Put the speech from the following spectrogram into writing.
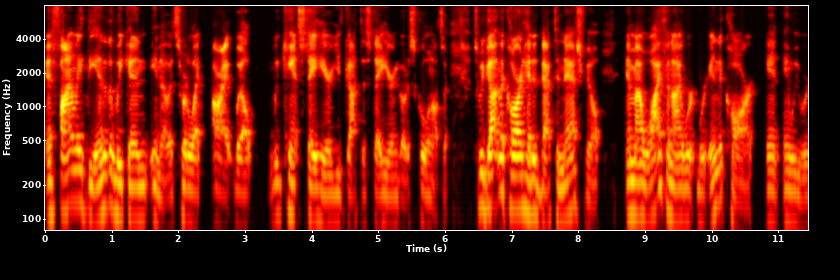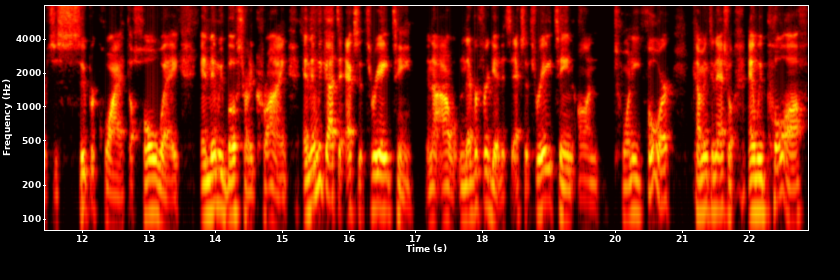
and finally at the end of the weekend, you know, it's sort of like, all right, well, we can't stay here. You've got to stay here and go to school and all that. So we got in the car and headed back to Nashville. And my wife and I were, were in the car and, and we were just super quiet the whole way. And then we both started crying. And then we got to exit 318. And I'll never forget it's exit 318 on 24 coming to Nashville. And we pull off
